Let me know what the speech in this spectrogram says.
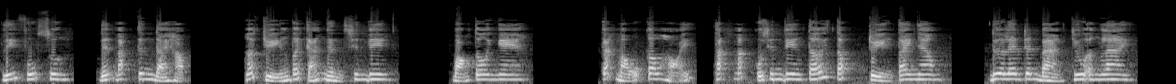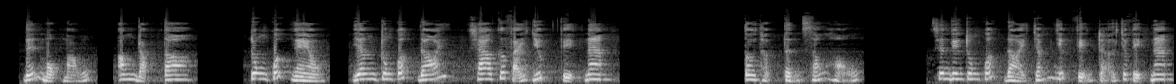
Lý Phú Xuân đến Bắc Kinh Đại học nói chuyện với cả nghìn sinh viên. Bọn tôi nghe các mẫu câu hỏi, thắc mắc của sinh viên tới tấp truyền tay nhau, đưa lên trên bàn Chu Ân Lai. Đến một mẫu, ông đọc to, Trung Quốc nghèo, dân Trung Quốc đói, sao cứ phải giúp Việt Nam? Tôi thật tình xấu hổ. Sinh viên Trung Quốc đòi chấm dứt viện trợ cho Việt Nam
